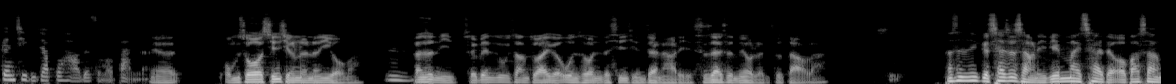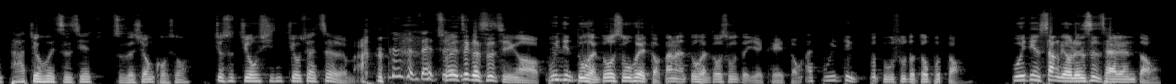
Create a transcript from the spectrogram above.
根气比较不好的怎么办呢？呃，我们说心情人人有嘛，嗯，但是你随便路上抓一个问说你的心情在哪里，实在是没有人知道啦。是，但是那个菜市场里面卖菜的欧巴桑，他就会直接指着胸口说，就是揪心揪在这儿嘛。在这里所以这个事情哦，不一定嗯读很多书会懂，当然读很多书的也可以懂，哎，不一定不读书的都不懂，不一定上流人士才能懂，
